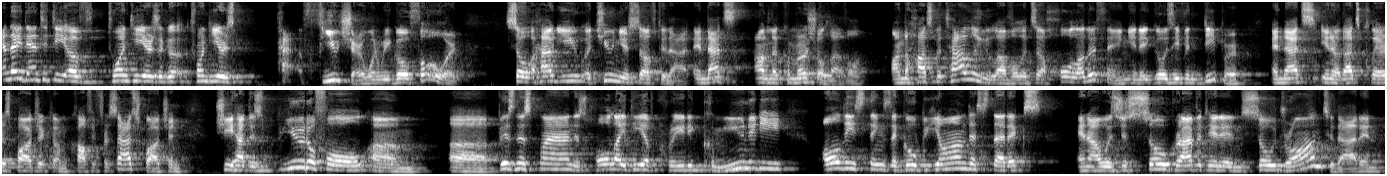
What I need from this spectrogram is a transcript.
and the identity of 20 years ago, 20 years future when we go forward. So how do you attune yourself to that? And that's on the commercial level. On the hospitality level, it's a whole other thing, and it goes even deeper. And that's you know that's Claire's project on Coffee for Sasquatch, and she had this beautiful um, uh, business plan, this whole idea of creating community all these things that go beyond aesthetics. And I was just so gravitated and so drawn to that. And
